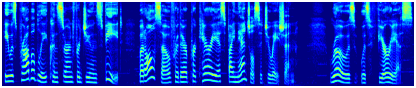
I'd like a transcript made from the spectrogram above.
He was probably concerned for June's feet, but also for their precarious financial situation. Rose was furious.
